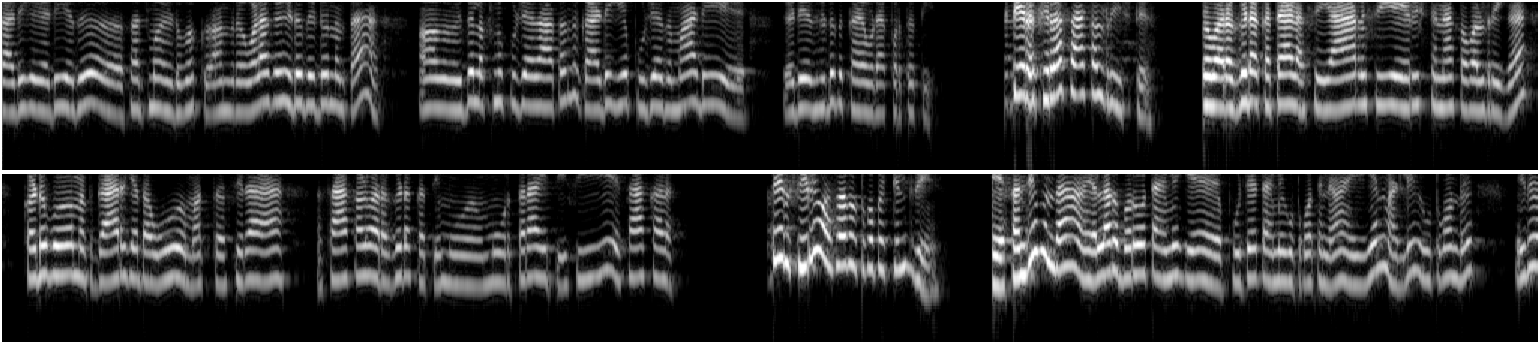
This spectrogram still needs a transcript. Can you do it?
ಗಾಡಿಗೆ ಎಡಿ ಅದು ಸಜ್ಜು ಮಾಡಿ ಇಡ್ಬೇಕು. ಅಂದ್ರೆ ಒಳಗೆ ಹಿಡಿದು ಇಡೋಣಂತ ಇದು ಲಕ್ಷ್ಮಿ ಪೂಜೆ ಅದ ಆತಂದ್ರೆ ಗಾಡಿಗೆ ಪೂಜೆ ಅದು ಮಾಡಿ ಗಡಿ ಅದು ಹಿಡಿದು ಕಾಯಿ ಹೊಡ್ಯಾಕ ಬರ್ತತಿ. ಸಿರಾ ಸಾಕಲ್ರಿ ಇಷ್ಟೇ. ಹೊರಗಡೆ ಕತಾಳ ಸಿ ಯಾರು ಸಿ ಏರಿಸ್ ತಿನ್ನಾಕವಲ್ರಿ ಈಗ. ಕಡುಬು ಮತ್ತು ಗಾರಿಗೆ ಅದಾವು, ಮತ್ತು ಸಿರಾ ಸಾಕಾಳ ಹೊರಗಡಕತಿ ಮೂರು ಥರ ಐತಿ, ಸಿ ಸಾಕಾಳ. ತೀರ ಸಿರಿ ಹೊಸದು ಉಟ್ಕೋಬೇಕಿಲ್ರಿ? ಸಂಜೆ ಮುಂದ ಎಲ್ಲರೂ ಬರೋ ಟೈಮಿಗೆ ಪೂಜೆ ಟೈಮಿಗೆ ಉಟ್ಕೋತೀನಿ, ಏನು ಮಾಡಲಿ, ಉಟ್ಕೊಂಡು. ಇದು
